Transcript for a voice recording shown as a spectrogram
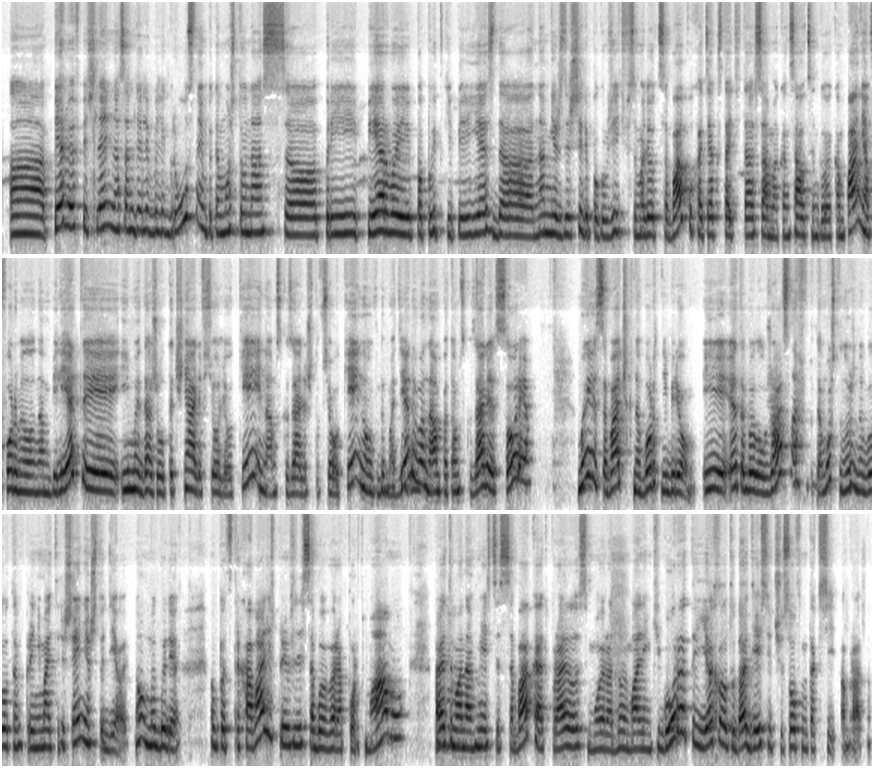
А, первые впечатления на самом деле были грустные, потому что у нас э, при первой попытке переезда нам не разрешили погрузить в самолет собаку, хотя, кстати, та самая консалтинговая компания оформила нам билеты, и мы даже уточняли, все ли окей, нам сказали, что все окей, но в Домодедово нам потом сказали, сори, мы собачек на борт не берем. И это было ужасно, потому что нужно было там принимать решение, что делать. Но мы были, мы подстраховались, привезли с собой в аэропорт маму, поэтому mm-hmm. она вместе с собакой отправилась в мой родной маленький город и ехала туда 10 часов на такси обратно.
